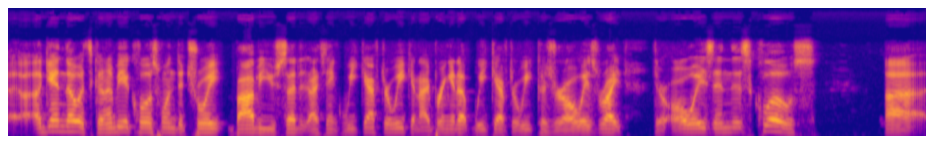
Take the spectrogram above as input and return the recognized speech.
Uh, again, though, it's going to be a close one. Detroit, Bobby, you said it, I think, week after week, and I bring it up week after week because you're always right. They're always in this close uh,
